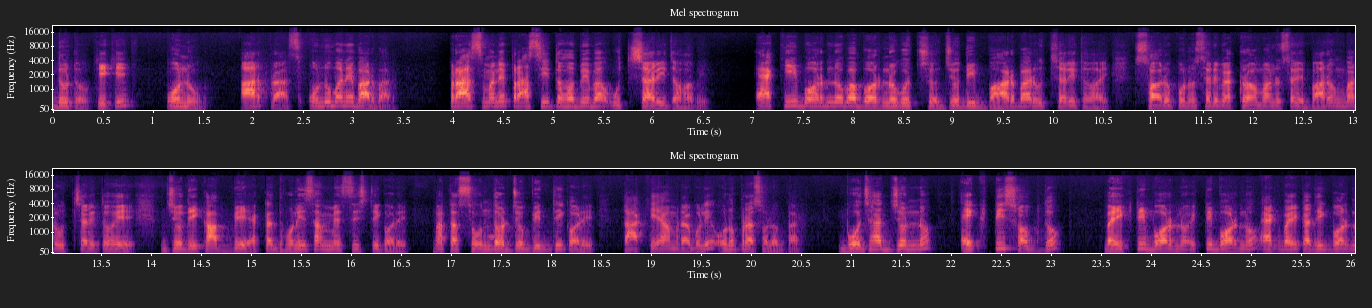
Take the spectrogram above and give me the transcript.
দুটো। কি কি? অনু আর প্রাস। অনু মানে বারবার। প্রাস মানে প্রাসিত হবে বা উচ্চারিত হবে। একই বর্ণ বা বর্ণগুচ্ছ যদি বারবার উচ্চারিত হয়, স্বরূপ অনুসারে বা ক্রমানুসারে বারংবার উচ্চারিত হয়ে যদি কাব্যে একটা ধ্বনি সাম্যের সৃষ্টি করে বা তার সৌন্দর্য বৃদ্ধি করে, তাকে আমরা বলি অনুপ্রাস অলঙ্কার বোঝার জন্য একটি শব্দ বা একটি বর্ণ একটি বর্ণ, এক বা একাধিক বর্ণ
